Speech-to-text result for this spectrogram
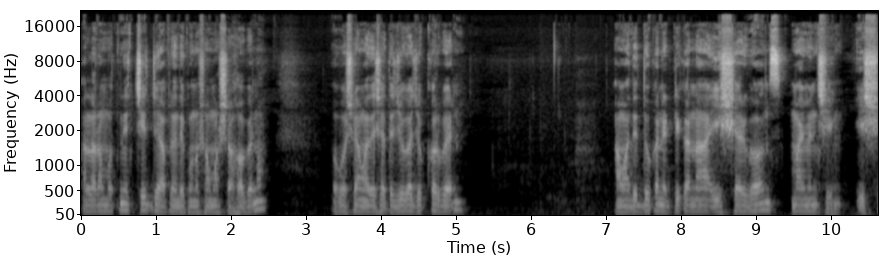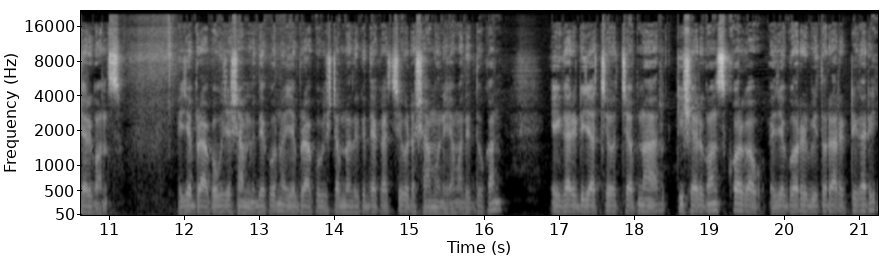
আল্লাহর রহমত নিশ্চিত যে আপনাদের কোনো সমস্যা হবে না। অবশ্যই আমাদের সাথে যোগাযোগ করবেন। আমাদের দোকানের ঠিকানা ঈশ্বরগঞ্জ, ময়মনসিং, ঈশ্বরগঞ্জ। এই যে ব্রাক অফিসের সামনে দেখুন, এই যে ব্রাক অফিসটা আপনাদেরকে দেখাচ্ছি, ওটা সামনেই আমাদের দোকান। এই গাড়িটি যাচ্ছে হচ্ছে আপনার কিশোরগঞ্জ করগাঁও এই যে ঘরের ভিতরে আরেকটি গাড়ি,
